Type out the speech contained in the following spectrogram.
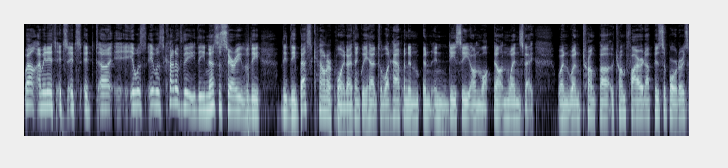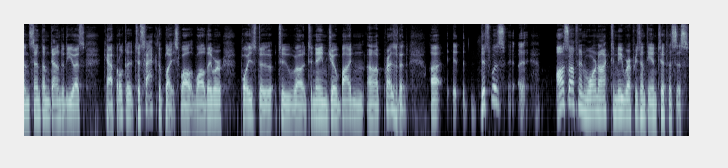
Well, I mean, it's it's it's it uh, it was it was kind of the the necessary the. The, the best counterpoint I think we had to what happened in, in, in D.C. on on Wednesday, when when Trump uh, Trump fired up his supporters and sent them down to the U.S. Capitol to, to sack the place while while they were poised to to uh, to name Joe Biden uh, president. Uh, it, this was uh, Ossoff and Warnock to me represent the antithesis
